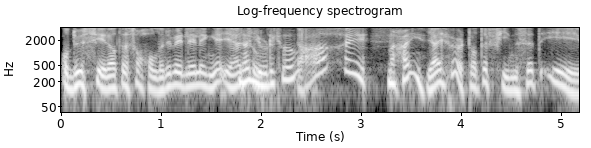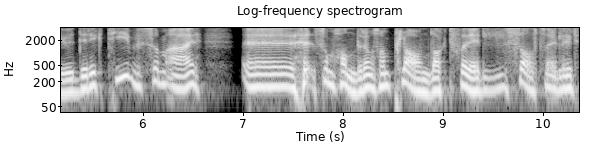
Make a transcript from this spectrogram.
Og du sier at det så holder det veldig lenge. Jeg Ja, tror- gjør det ikke det Ja, jeg, Nei. jeg hørte at det finnes et EU-direktiv som er eh, som handler om sånn planlagt foreldelse, altså, eller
